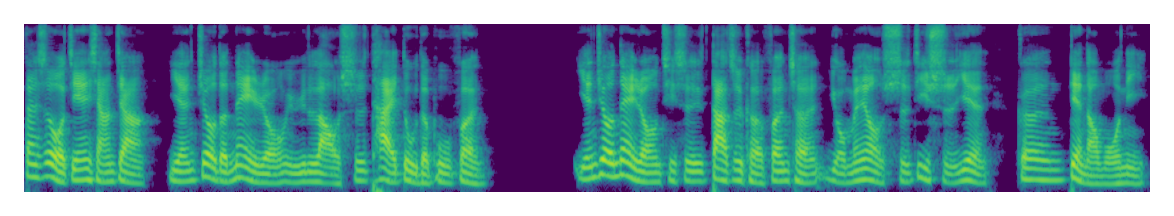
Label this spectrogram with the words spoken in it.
但是我今天想讲研究的内容与老师态度的部分。研究内容其实大致可分成有没有实际实验跟电脑模拟，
